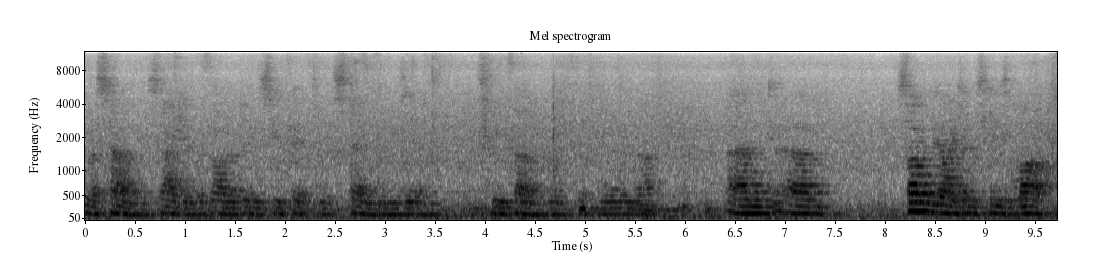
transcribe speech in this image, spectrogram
yourself, sadly, the father didn't see fit to extend the museum three found more than that. And um, some of the items he's marked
